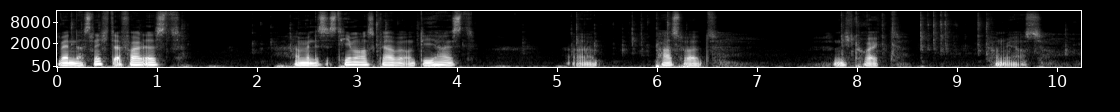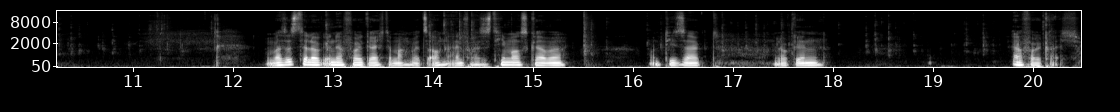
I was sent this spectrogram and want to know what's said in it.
Wenn das nicht der Fall ist, haben wir eine Systemausgabe und die heißt äh, Passwort nicht korrekt von mir aus. Und was ist der Login erfolgreich? Da machen wir jetzt auch eine einfache Systemausgabe und die sagt Login erfolgreich.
